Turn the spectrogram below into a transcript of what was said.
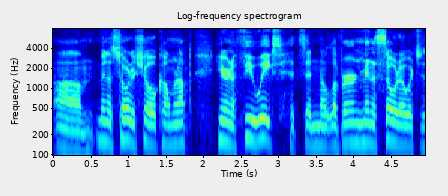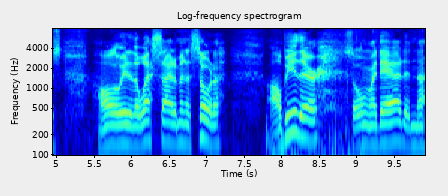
um, minnesota show coming up here in a few weeks it's in luverne minnesota which is all the way to the west side of minnesota i'll be there so my dad and uh,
